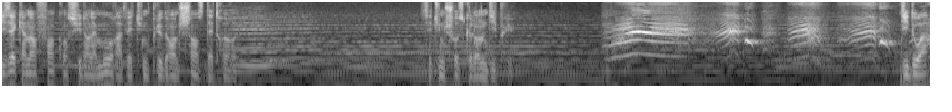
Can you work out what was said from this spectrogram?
Disait qu'un enfant conçu dans l'amour avait une plus grande chance d'être heureux. C'est une chose que l'on ne dit plus. Dix doigts,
